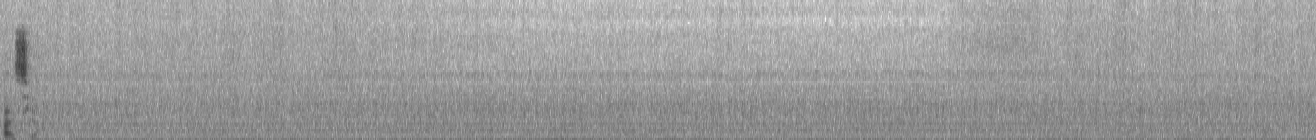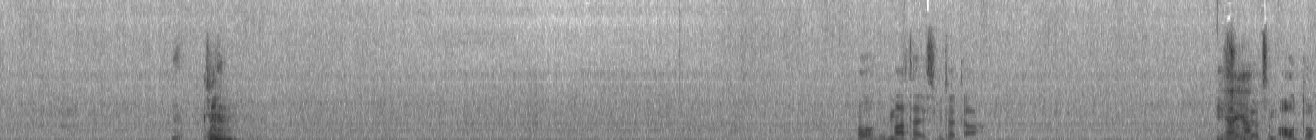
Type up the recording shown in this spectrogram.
Kreis hier. Oh, die Martha ist wieder da. Die ist Ja, schon ja. wieder zum Auto,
